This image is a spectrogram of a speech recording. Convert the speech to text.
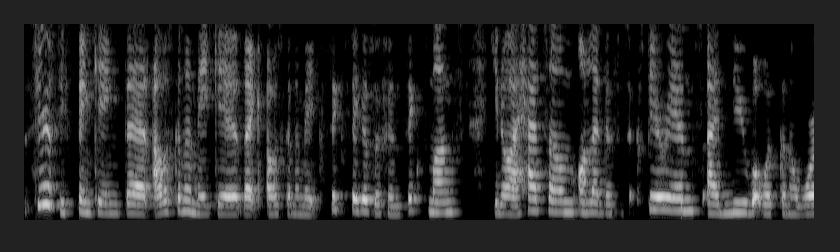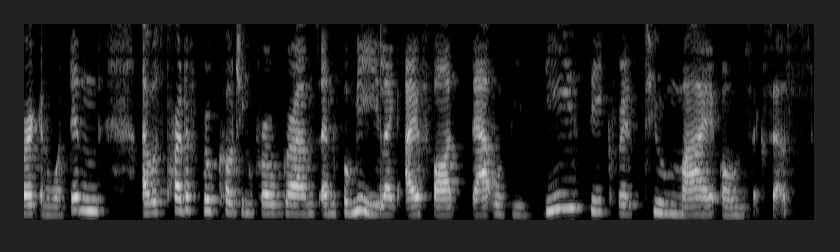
seriously thinking that i was to make it like i was to make six figures within six months. You know i had some online business experience. I knew what was to work and what didn't. I was part of group coaching programs and for me like i thought that would be the secret to my own success.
